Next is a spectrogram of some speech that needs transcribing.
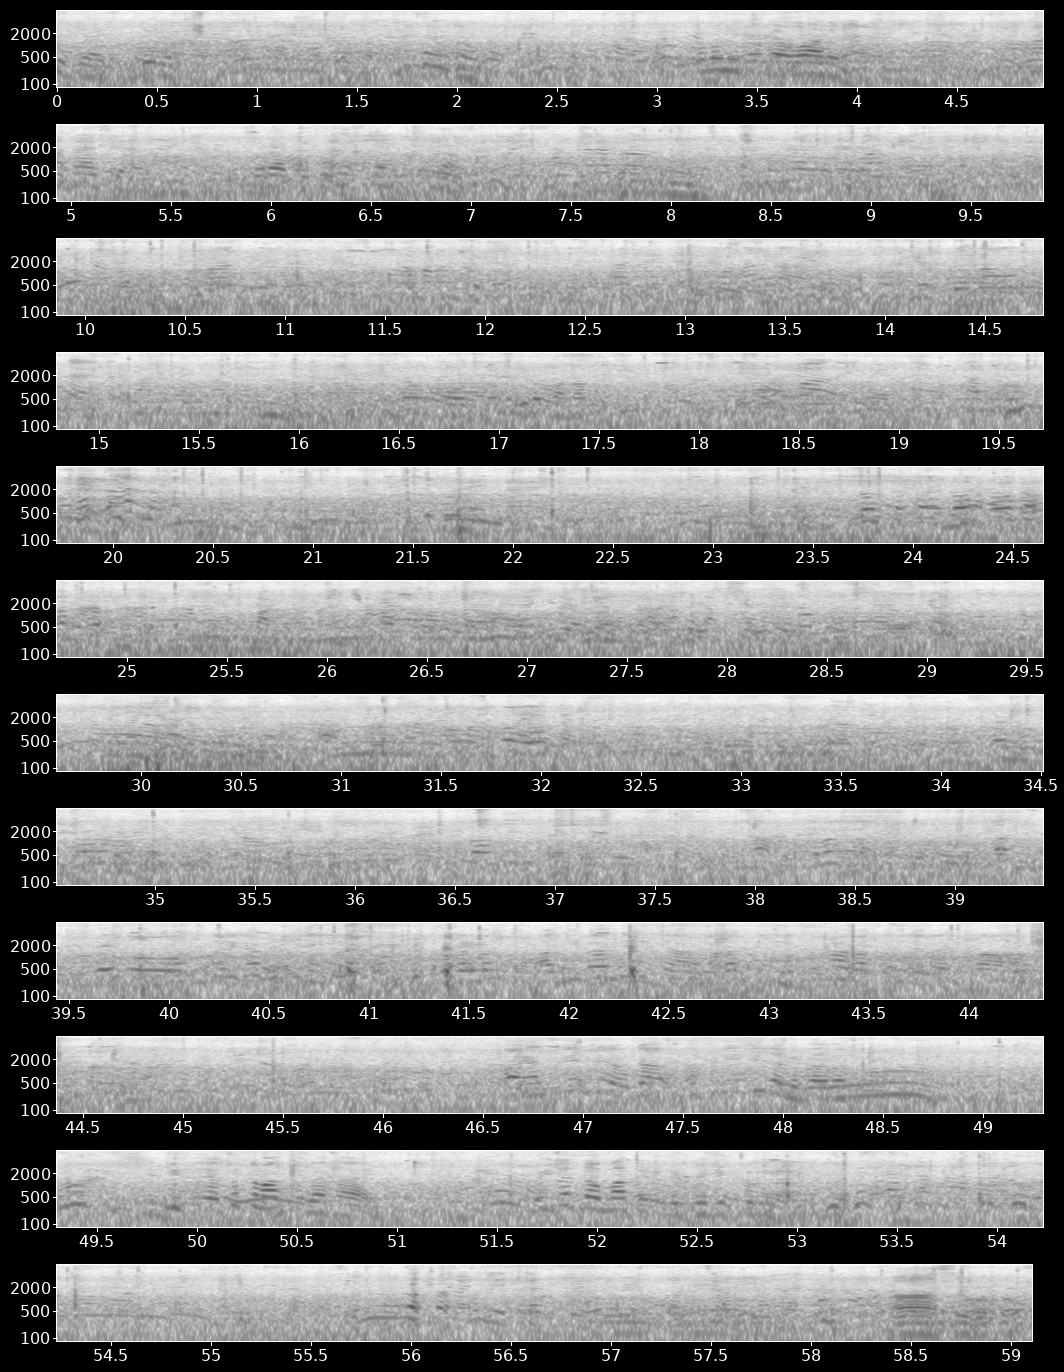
大丈夫あ、そうそうそうそうお互いにお互いにじゃあ、安いじゃございます。いいっすね。ちょっと待ってください。ちょっと待ってください、50分ぐらい。ああ、そういうこと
